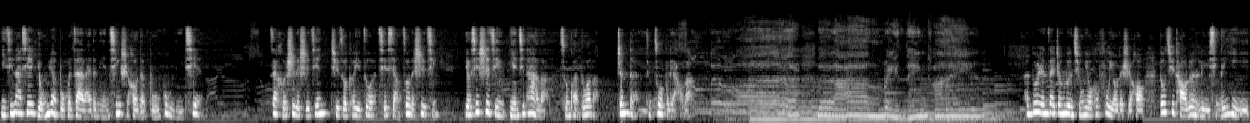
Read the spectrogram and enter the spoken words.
以及那些永远不会再来的年轻时候的不顾一切，在合适的时间去做可以做且想做的事情。有些事情年纪大了，存款多了，真的就做不了了。很多人在争论穷游和富游的时候，都去讨论旅行的意义。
